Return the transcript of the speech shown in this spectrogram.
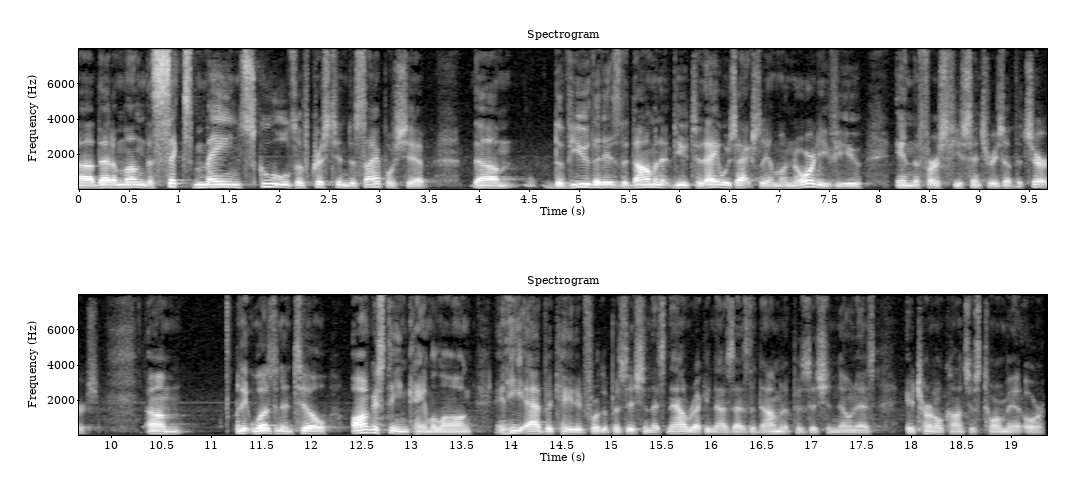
uh, that among the six main schools of Christian discipleship, um, the view that is the dominant view today was actually a minority view in the first few centuries of the church. Um, and it wasn't until Augustine came along and he advocated for the position that's now recognized as the dominant position known as eternal conscious torment or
